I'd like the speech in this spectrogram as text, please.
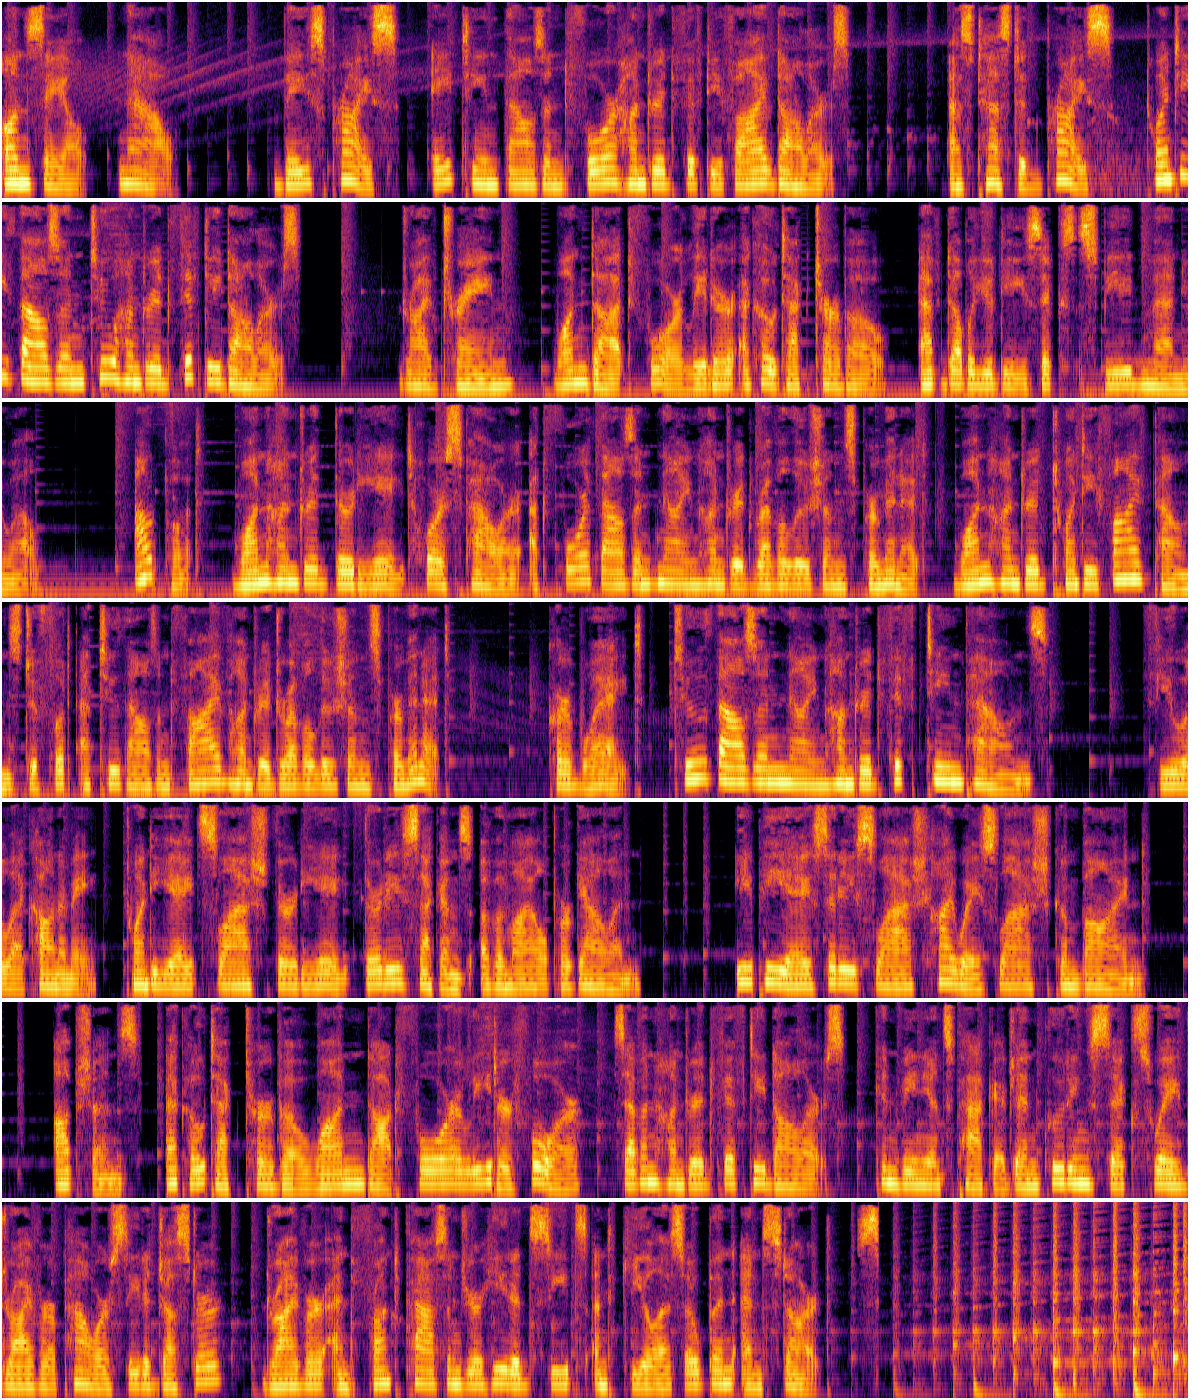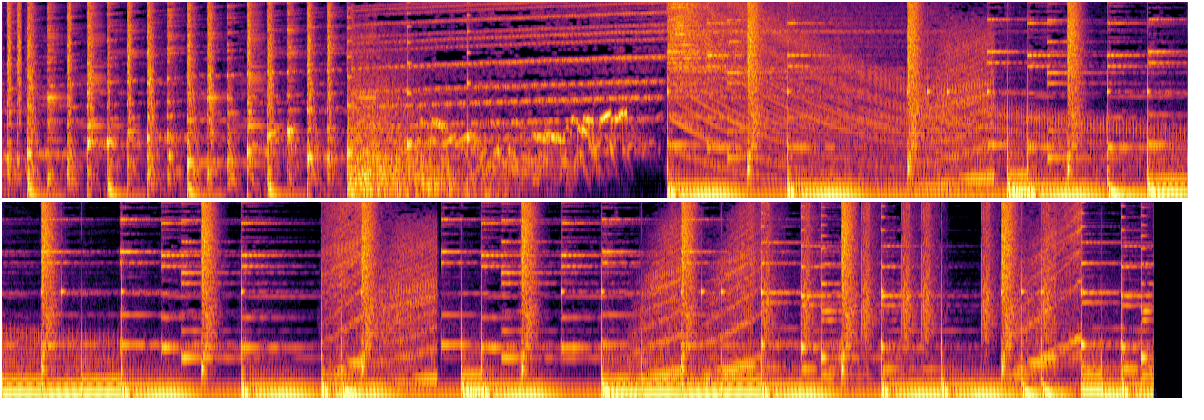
On sale, now. Base price, $18,455. As tested price, $20,250. Drivetrain, 1.4-liter Ecotec Turbo, FWD 6-speed manual. Output, 138 horsepower at 4,900 revolutions per minute, 125 pounds to foot at 2,500 revolutions per minute. Curb weight, 2,915 pounds. Fuel economy, 28 38 30 seconds of a mile per gallon. EPA city slash highway slash combined. Options, Ecotec Turbo 1.4 liter 4, $750. Convenience package including 6-way driver power seat adjuster, driver and front passenger heated seats and keyless open and start.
